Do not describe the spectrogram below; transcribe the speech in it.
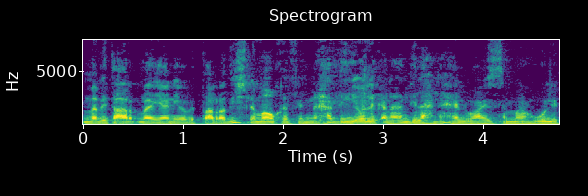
ما بيتعر... ما يعني ما بتتعرضيش لموقف ان حد يجي يقول لك أنا عندي لحن حلو عايز اسمعه لك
